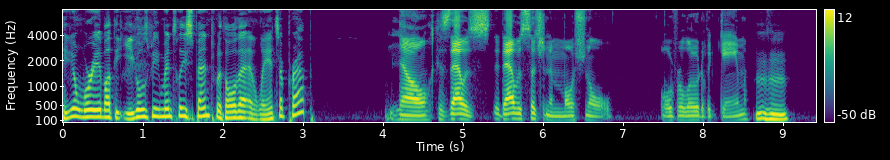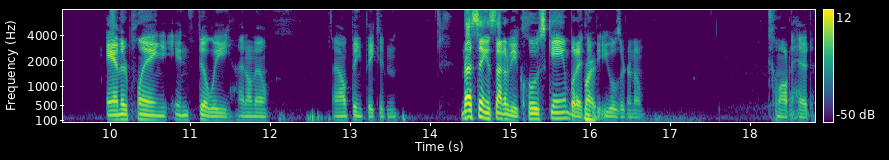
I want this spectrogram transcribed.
You don't worry about the Eagles being mentally spent with all that Atlanta prep? No, because that was that was such an emotional overload of a game, Mm-hmm. and they're playing in Philly. I don't know. I don't think they can. I'm not saying it's not going to be a close game, but I think Right. the Eagles are going to come out ahead.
